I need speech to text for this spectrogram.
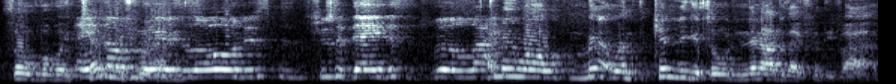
So, but when Ain't Kennedy no friends, marriage a little older. This is today. This is real life. I mean, well, man, when Kennedy gets old, and then I'll be like fifty five.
